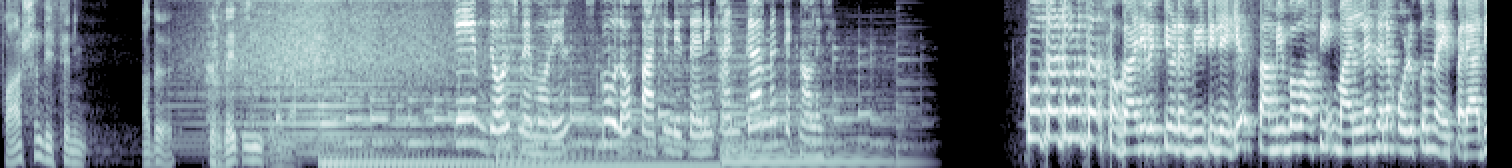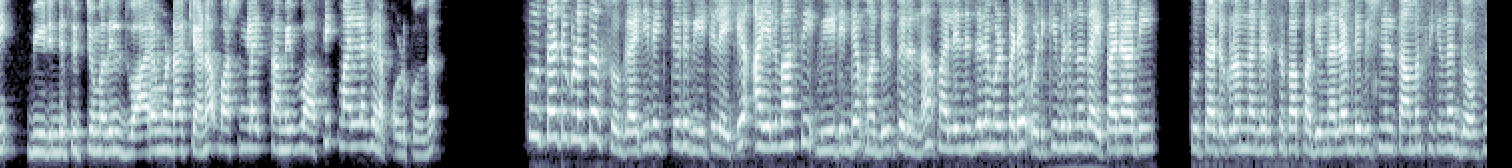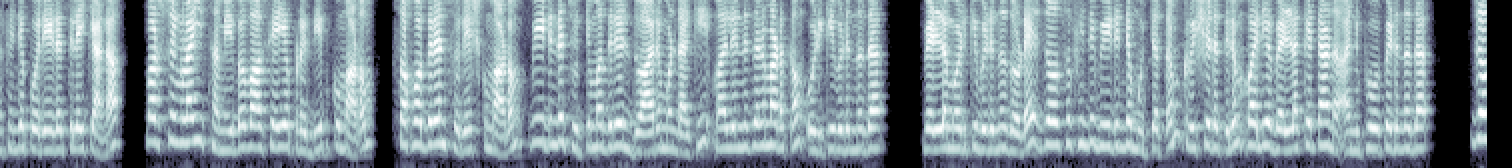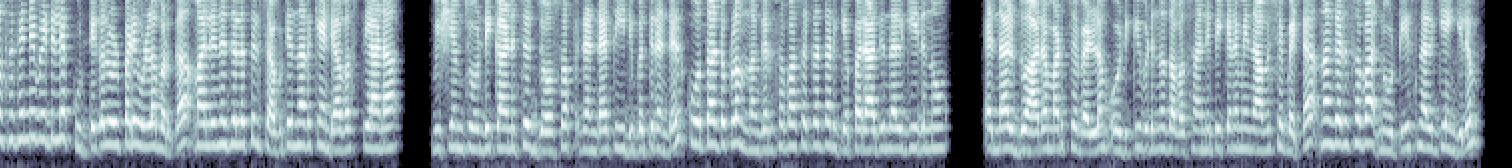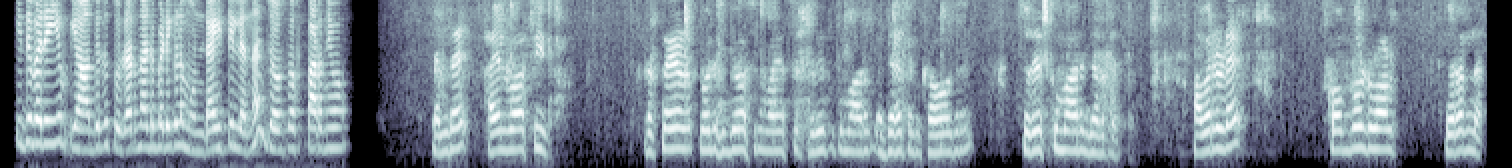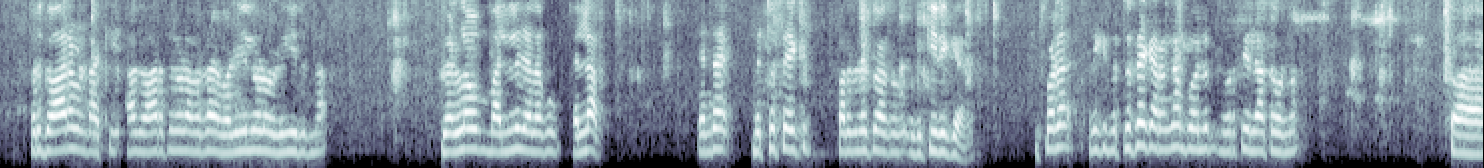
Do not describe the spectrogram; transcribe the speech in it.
Fashion designing. അത് ഹൃദയത്തിൽ നിന്ന് തുടങ്ങാം. K M George memorial school of fashion designing and garment technology. കൂത്താട്ടുകുളത്ത് സ്വകാര്യ വ്യക്തിയുടെ വീട്ടിലേക്ക് സമീപവാസി മലിനജലം ഒഴുക്കുന്നതായി പരാതി. വീടിന്റെ ചുറ്റുമതിൽ ദ്വാരമുണ്ടാക്കിയാണ് വർഷങ്ങളായി സമീപവാസി മലിനജലം ഒഴുക്കുന്നത്. കൂത്താട്ടുകുളത്ത് സ്വകാര്യ വ്യക്തിയുടെ വീട്ടിലേക്ക് അയൽവാസി വീടിന്റെ മതിൽ തുറന്ന് മലിനജലം ഉൾപ്പെടെ ഒഴുക്കിവിടുന്നതായി പരാതി. കൂത്താട്ടുകുളം നഗരസഭ പതിനാലാം ഡിവിഷനിൽ താമസിക്കുന്ന ജോസഫിന്റെ പുരയിടത്തിലേക്കാണ് വർഷങ്ങളായി സമീപവാസിയായ പ്രദീപ് കുമാറും സഹോദരൻ സുരേഷ് കുമാറും വീടിന്റെ ചുറ്റുമതിലിൽ ദ്വാരമുണ്ടാക്കി മലിനജലമടക്കം ഒഴുക്കിവിടുന്നത്. വെള്ളമൊഴുക്കി വിടുന്നതോടെ ജോസഫിന്റെ വീടിന്റെ മുറ്റത്തും കൃഷിയിടത്തിലും വലിയ വെള്ളക്കെട്ടാണ് അനുഭവപ്പെടുന്നത്. ജോസഫിന്റെ വീട്ടിലെ കുട്ടികൾ ഉൾപ്പെടെയുള്ളവർക്ക് മലിനജലത്തിൽ ചവിട്ടി നടക്കേണ്ട അവസ്ഥയാണ്. വിഷയം ചൂണ്ടിക്കാണിച്ച് ജോസഫ് രണ്ടായിരത്തി ഇരുപത്തിരണ്ടിൽ കൂത്താട്ടുകുളം നഗരസഭാ സെക്രട്ടറിക്ക് പരാതി നൽകിയിരുന്നു. എന്നാൽ ദ്വാരമടച്ച വെള്ളം ഒഴുക്കിവിടുന്നത് അവസാനിപ്പിക്കണമെന്നാവശ്യപ്പെട്ട് നഗരസഭ നോട്ടീസ് നൽകിയെങ്കിലും ഇതുവരെയും യാതൊരു തുടർ നടപടികളും ഉണ്ടായിട്ടില്ലെന്ന് ജോസഫ് പറഞ്ഞു. എന്റെ അയൽവാസി പ്രത്യേക പോലീസ് ഉദ്യോഗസ്ഥനുമായ ശ്രീ പ്രദീപ് കുമാറും അദ്ദേഹത്തിന്റെ സഹോദരൻ സുരേഷ് കുമാറും ചേർത്ത് അവരുടെ കോമ്പൗണ്ട് വാൾ തുറന്ന് ഒരു ദ്വാരമുണ്ടാക്കി. ആ ദ്വാരത്തിലൂടെ അവരുടെ വഴിയിലൂടെ ഒഴുകിയിരുന്ന വെള്ളവും മലിനജലവും എല്ലാം എന്റെ മിറ്റത്തേക്കും പറമ്പിലേക്കും ഒക്കെ ഒതുക്കിയിരിക്കുകയാണ്. ഇപ്പോൾ എനിക്ക് മുറ്റത്തേക്ക് ഇറങ്ങാൻ പോലും നിവൃത്തിയില്ലാത്ത ഒന്ന്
